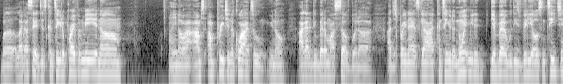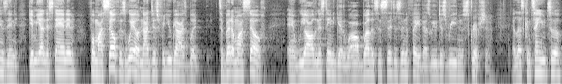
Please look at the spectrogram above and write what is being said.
But like I said, just continue to pray for me and um you know, I, am I'm, I'm preaching the choir too. You know, I got to do better myself. But uh, I just pray that God continue to anoint me to get better with these videos and teachings and give me understanding for myself as well, not just for you guys, but to better myself. And we all in this thing together. We're all brothers and sisters in the faith, as we were just reading in the scripture. And let's continue to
